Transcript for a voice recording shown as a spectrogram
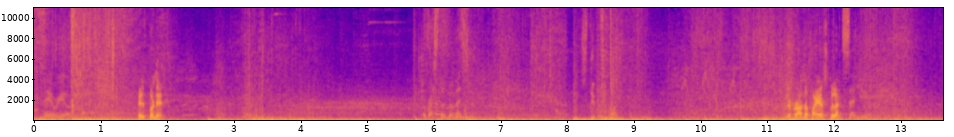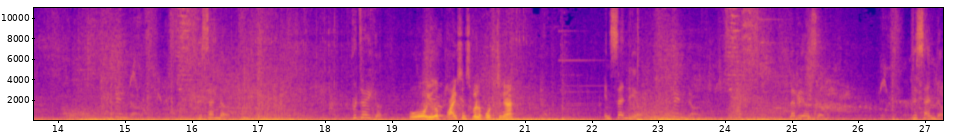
Imperio. ஹெல்ப் பண்ணு Arresto Momentum. Stupefy. எட்ரா அந்த ஃபயர் ஸ்பில்ல Incendio. Descendo. Protego. ஓ ஏதோ பாய்சன் ஸ்பெல்ல போட்டுச்சுங்க Incendio. Levioso. Descendo.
